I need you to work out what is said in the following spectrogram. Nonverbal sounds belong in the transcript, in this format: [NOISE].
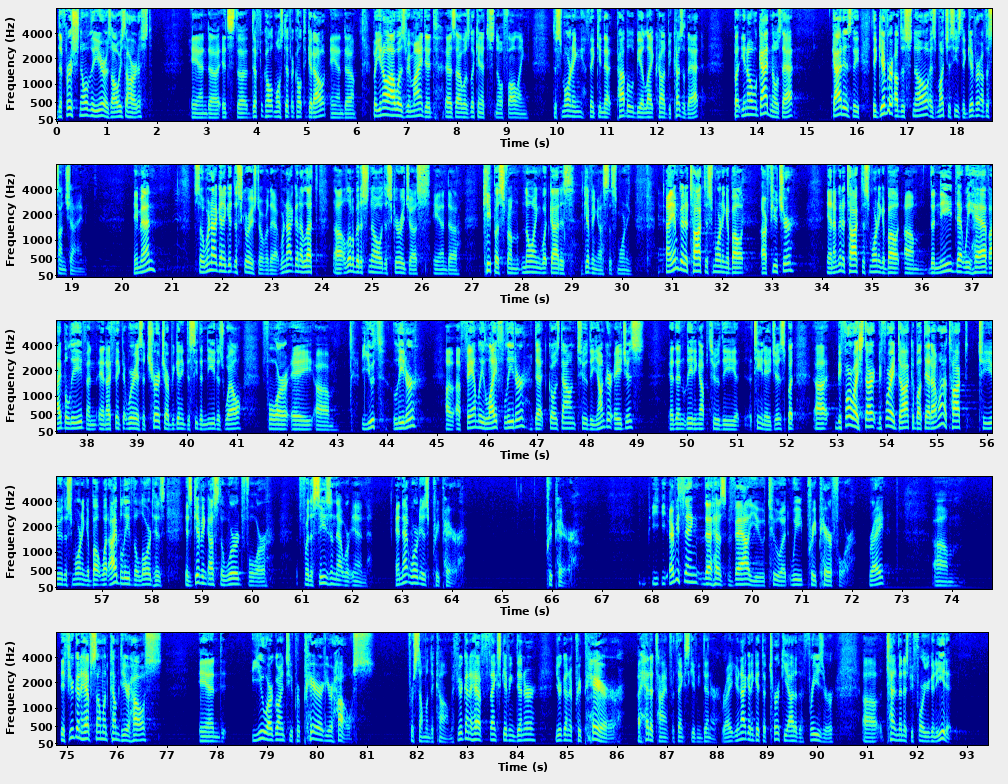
The first snow of the year is always the hardest, and uh, it's the difficult, most difficult to get out. And uh, but you know, I was reminded as I was looking at the snow falling this morning, thinking that probably would be a light crowd because of that. But you know, God knows that. God is the, the giver of the snow as much as He's the giver of the sunshine. Amen? So we're not going to get discouraged over that. We're not going to let uh, a little bit of snow discourage us and uh, keep us from knowing what God is giving us this morning. I am going to talk this morning about our future, and I'm going to talk this morning about um, the need that we have, I believe, and, and I think that we as a church are beginning to see the need as well for a um, youth leader, a, family life leader that goes down to the younger ages and then leading up to the teenagers. But uh, before I start, before I talk about that, I want to talk to you this morning about what I believe the Lord has, is giving us the word for, for the season that we're in. And that word is prepare. Prepare. Everything that has value to it, we prepare for, right? Um, if you're going to have someone come to your house and you are going to prepare your house for someone to come. If you're going to have Thanksgiving dinner, you're going to prepare ahead of time for Thanksgiving dinner, right? You're not going to get the turkey out of the freezer uh, 10 minutes before you're going to eat it.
